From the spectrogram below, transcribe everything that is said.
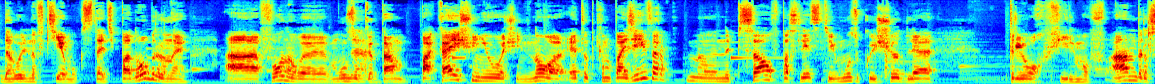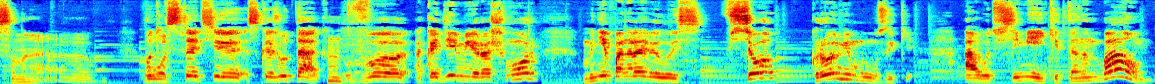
довольно в тему, кстати, подобраны. А фоновая музыка Да. там пока еще не очень. Но этот композитор м, написал впоследствии музыку еще для трех фильмов Андерсона. э, Вот, вот. кстати, скажу так. Хм. В Академии Рашмор мне понравилось все, кроме музыки. А вот в семейке Тененбаум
